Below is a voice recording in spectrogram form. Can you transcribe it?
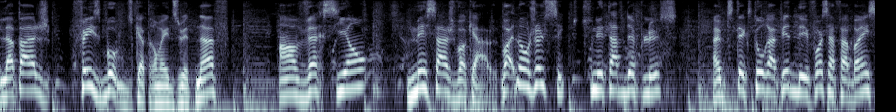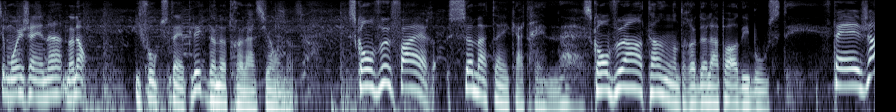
la page Facebook du 98.9 en version message vocal. Ouais, non, je le sais. C'est une étape de plus. Un petit texto rapide, des fois, ça fait bien, c'est moins gênant. Non, non. Il faut que tu t'impliques dans notre relation, là. Ce qu'on veut faire ce matin, Catherine, ce qu'on veut entendre de la part des boostés. C'est un genre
